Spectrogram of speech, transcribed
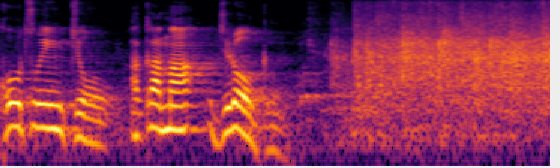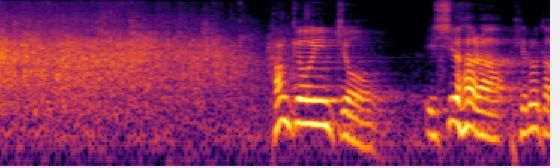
交通委員長、赤間次郎君。環境委員長、石原宏隆君。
